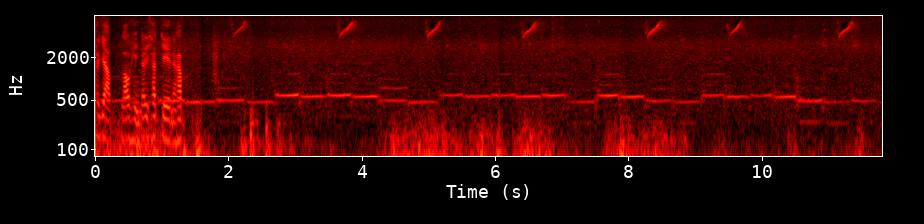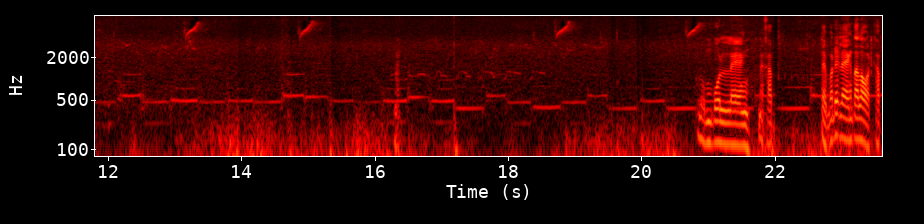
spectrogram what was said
ขยับเราเห็นได้ชัดเจนนะครับ บนแรงนะครับ แต่ไม่ได้แรงตลอดครับ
